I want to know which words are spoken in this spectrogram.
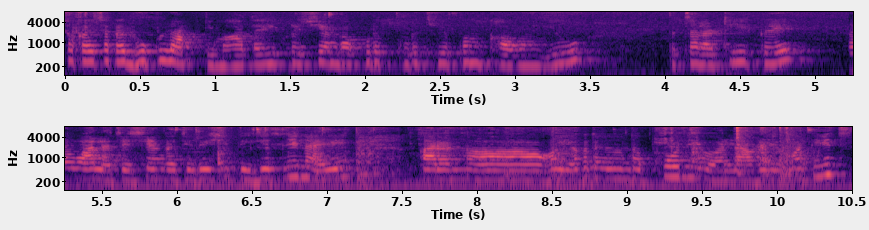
सकाळी सकाळी भूक लागते. मग आता इकडे शेंगा कुडत कुडत हे पण खाऊन घेऊ. तर चला ठीक आहे. तर वालाच्या शेंगाची रेसिपी घेतली नाही. कारण हो, एकदा दोनदा फोन यावा लागले मध्येच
